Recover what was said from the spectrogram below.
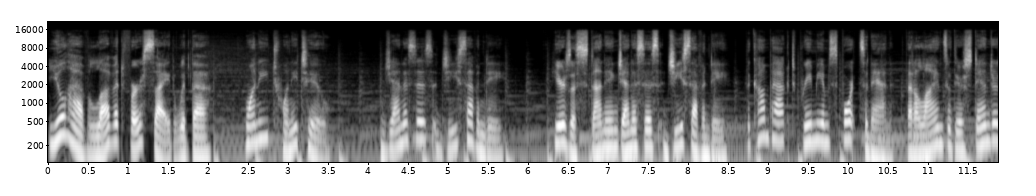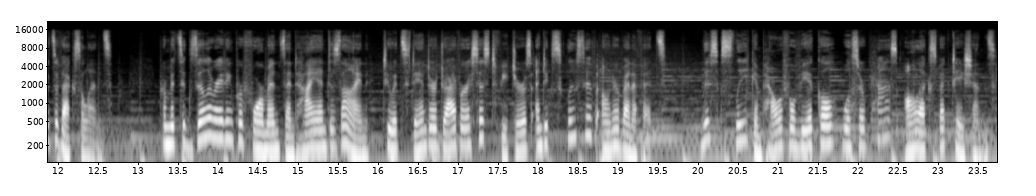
You'll have love at first sight with the 2022 Genesis G70. Here's a stunning Genesis G70, the compact premium sports sedan that aligns with your standards of excellence. From its exhilarating performance and high-end design to its standard driver assist features and exclusive owner benefits, this sleek and powerful vehicle will surpass all expectations.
